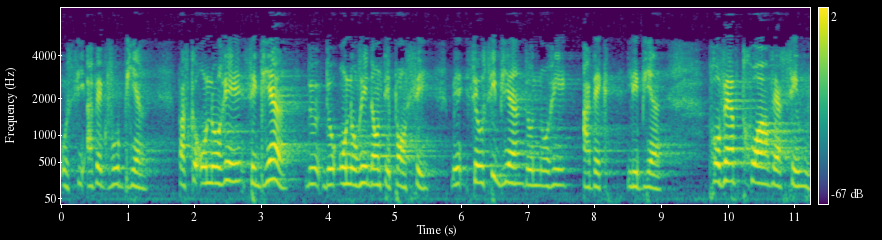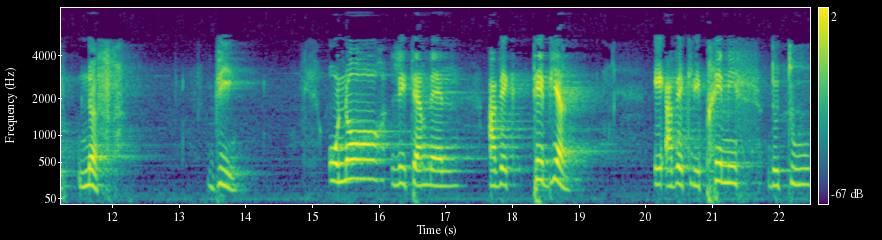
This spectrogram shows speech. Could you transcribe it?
aussi avec vos biens. Parce que honorer, c'est bien de, de honorer dans tes pensées, mais c'est aussi bien d'honorer avec les biens. Proverbe 3, verset 9 dit, Honore l'Éternel avec tes biens et avec les prémices de tout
